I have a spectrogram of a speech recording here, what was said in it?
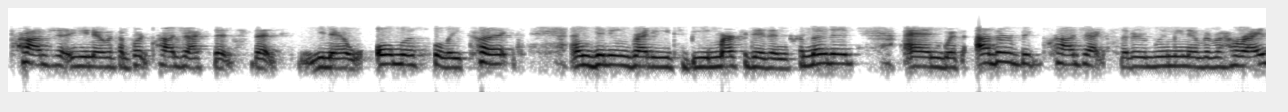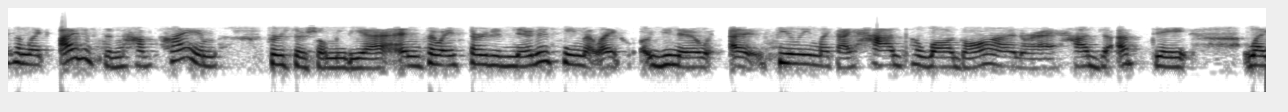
project, you know, with a book project that's that's you know almost fully cooked and getting ready to be marketed and promoted, and with other big projects that are looming over the horizon, like I just didn't have time for social media, and so I started noticing that, like you know, feeling like I had to log on or I had to update, like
